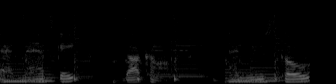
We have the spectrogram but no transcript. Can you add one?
at manscaped.com. And use code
